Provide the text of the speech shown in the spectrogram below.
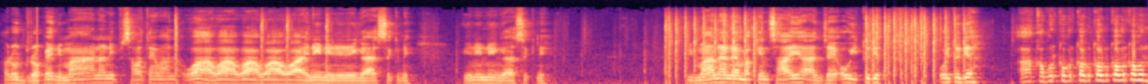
Aduh dropnya di mana nih? Pesawatnya mana? Wah wah wah wah wah. Ini ini ini gak asik nih. Ini nih gak asik nih. Gimana nembakin saya anjay? Oh itu dia. Oh itu dia. Ah kabur kabur kabur kabur kabur kabur.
